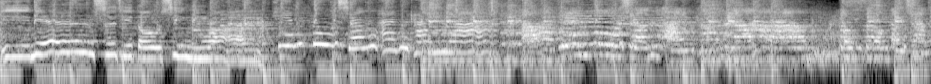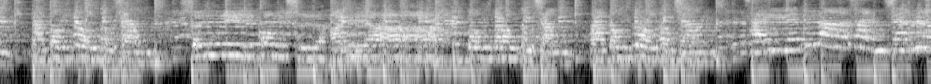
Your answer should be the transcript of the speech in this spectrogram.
一年四季都兴旺。天福享安康啊！啊天福享安康呀！咚咚咚锵，啊咚咚咚锵。生意同时嗨呀！咚咚咚锵，啊咚咚咚锵，财源大三江啊！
